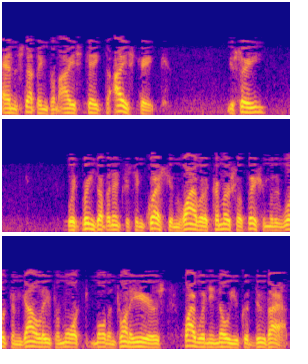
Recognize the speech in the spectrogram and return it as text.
and stepping from ice cake to ice cake. You see? Which brings up an interesting question. Why would a commercial fisherman who worked in Galilee for more, more than 20 years, why wouldn't he know you could do that?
